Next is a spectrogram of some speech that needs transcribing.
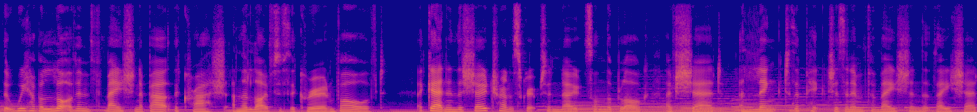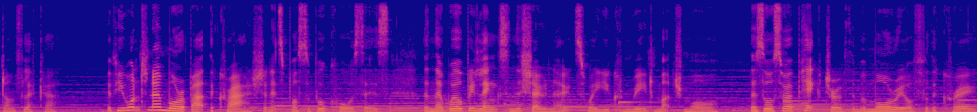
that we have a lot of information about the crash and the lives of the crew involved. Again, in the show transcript and notes on the blog, I've shared a link to the pictures and information that they shared on Flickr. If you want to know more about the crash and its possible causes, then there will be links in the show notes where you can read much more. There's also a picture of the memorial for the crew.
